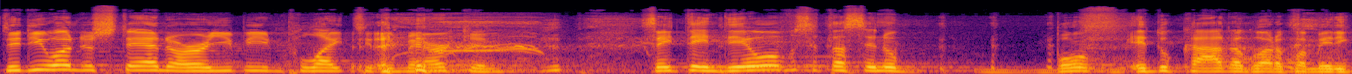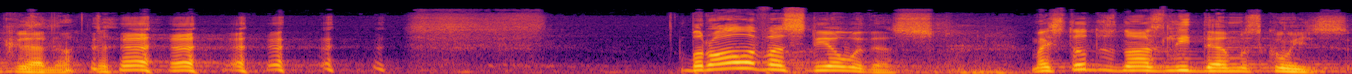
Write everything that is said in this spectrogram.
Did you understand, or are you being polite to the American? Você entendeu ou você está sendo bom, educado agora com o americano? but all of us deal with this. Mas todos nós lidamos com isso.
